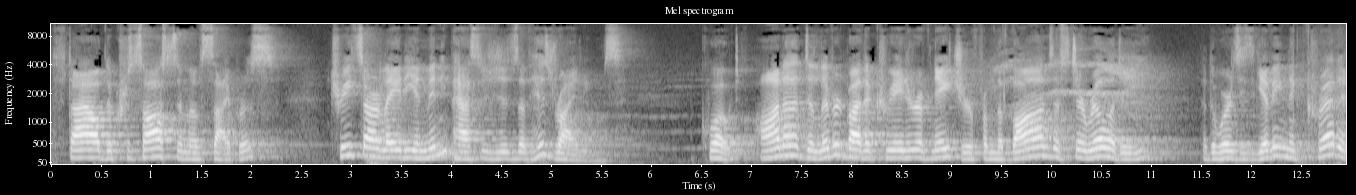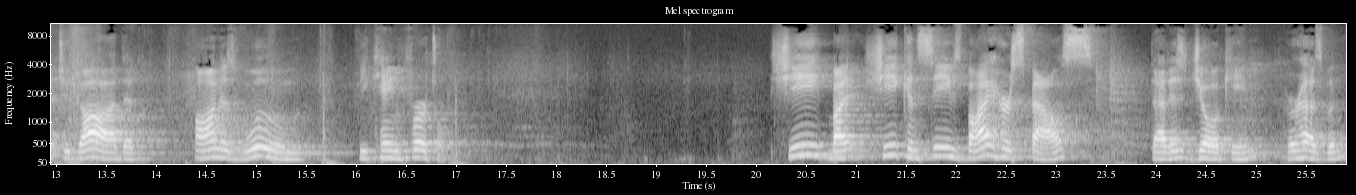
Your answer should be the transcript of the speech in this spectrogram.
styled the Chrysostom of Cyprus, treats Our Lady in many passages of his writings. Quote, Anna, delivered by the Creator of nature from the bonds of sterility, in other words, he's giving the credit to God that Anna's womb became fertile. She, by, she conceives by her spouse, that is Joachim, her husband,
